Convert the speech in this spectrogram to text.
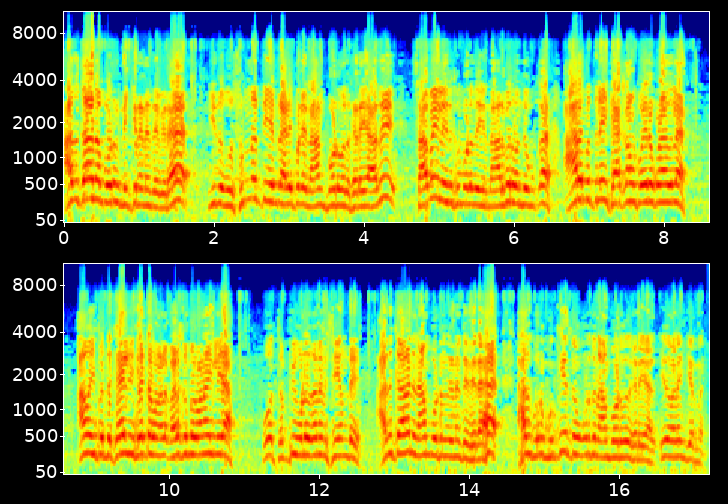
அதுக்காக நான் போட்டு நிக்கிறேனே தவிர இது ஒரு சுண்ணத்து என்ற அடிப்படையில் நான் போடுவது கிடையாது. சபையில் இருக்கும் பொழுது நாலு பேர் வந்து உட்கார் ஆரம்பத்திலேயே கேட்காம போயிடக்கூடாதுல்ல. அவன் இப்ப இந்த கேள்வி கேட்டவங்க விளக்கம் பெறுவானா இல்லையா? ஓ தொப்பி இவ்வளவுதான விஷயம் அதுக்காக நான் போட்டிருக்கேனே தவிர அதுக்கு ஒரு முக்கியத்துவம் கொடுத்து நான் போடுவது கிடையாது. இது வழங்கிக்கிறேன்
